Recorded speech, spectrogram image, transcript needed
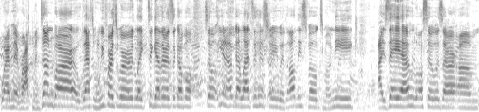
where I met Rockmond Dunbar. That's when we first were like together as a couple. So, you know, I've got lots of history with all these folks, Monique, Isaiah, who also was our um,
